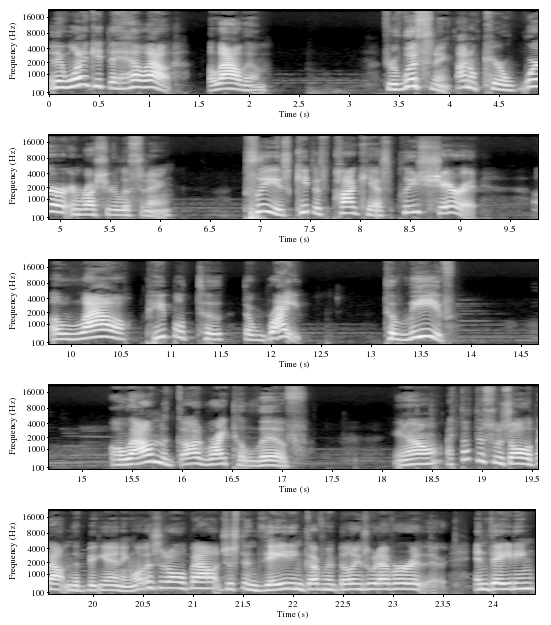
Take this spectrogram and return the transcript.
And they want to get the hell out. Allow them. If you're listening, I don't care where in Russia you're listening, please keep this podcast, please share it. Allow people to the right to leave allow them the God right to live. You know, I thought this was all about in the beginning. What was it all about? Just invading government buildings, whatever. Uh, invading.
